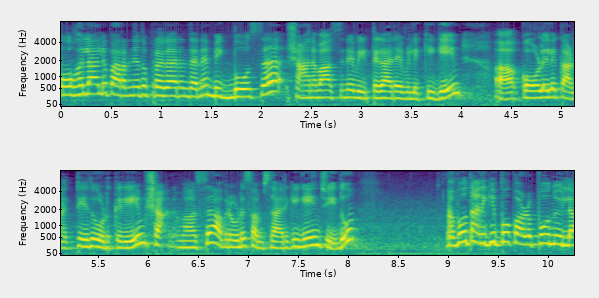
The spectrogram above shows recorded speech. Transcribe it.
മോഹൻലാൽ പറഞ്ഞത് പ്രകാരം തന്നെ ബിഗ് ബോസ് ഷാനവാസിന്റെ വീട്ടുകാരെ വിളിക്കുകയും കോളിൽ കണക്ട് ചെയ്ത് കൊടുക്കുകയും ഷാനവാസ് അവരോട് സംസാരിക്കുകയും ചെയ്തു. അപ്പോൾ തനിക്കിപ്പോൾ കുഴപ്പമൊന്നുമില്ല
